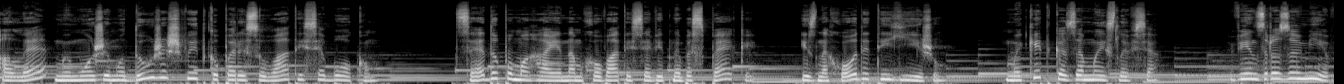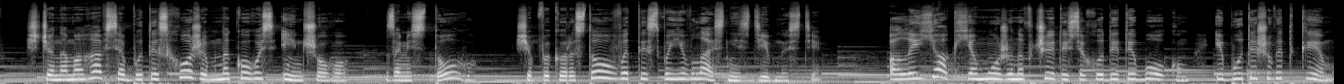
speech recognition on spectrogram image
але ми можемо дуже швидко пересуватися боком. Це допомагає нам ховатися від небезпеки і знаходити їжу. Микитка замислився. Він зрозумів, що намагався бути схожим на когось іншого, замість того, щоб використовувати свої власні здібності. Але як я можу навчитися ходити боком і бути швидким,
